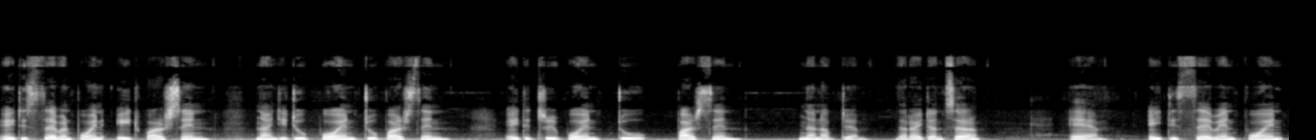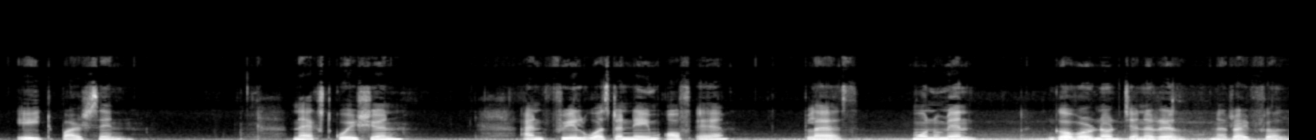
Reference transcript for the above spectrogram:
87.8 percent, 92.2 percent, 83.2 percent. None of them. The right answer A 87.8 percent. Next question Enfield was the name of a place, monument, governor general, rifle.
